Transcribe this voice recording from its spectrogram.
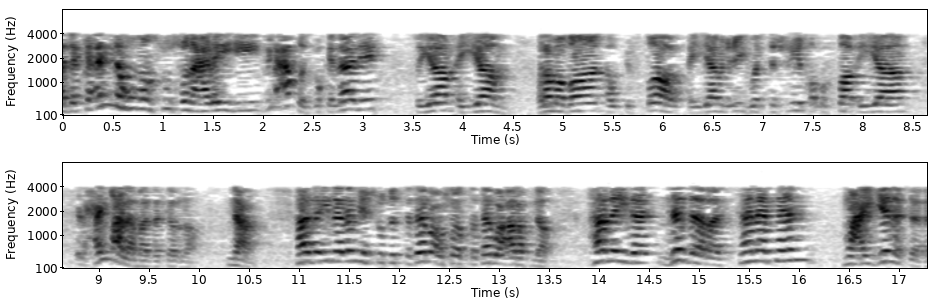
هذا كأنه منصوص عليه في العقد وكذلك صيام أيام. رمضان أو إفطار أيام العيد والتشريق أو إفطار أيام الحيض على ما ذكرنا. نعم. هذا إذا لم يشرط التتابع أو شرط التتابع عرفنا. هذا إذا نذر سنة معينة.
